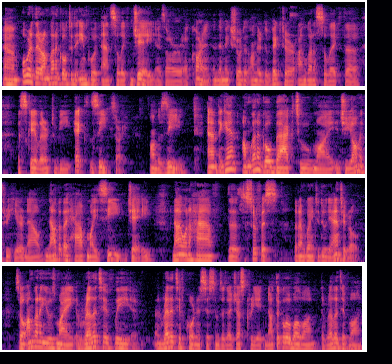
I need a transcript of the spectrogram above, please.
Um, over there I'm going to go to the input and select J as our uh, current and then make sure that under the vector I'm going to select the, scalar to be XZ, sorry, on the Z. And again I'm going to go back to my geometry here now. Now that I have my ZJ, now I want to have the, the surface that I'm going to do the integral. So I'm going to use my relatively relative coordinate systems that I just create, not the global one, the relative one,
